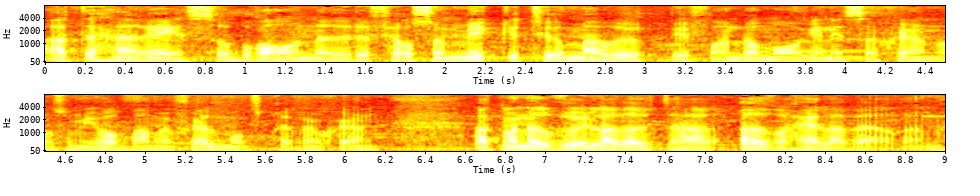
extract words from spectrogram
att det här är så bra nu. Det får så mycket tummar upp ifrån de organisationer som jobbar med självmordsprevention. Att man nu rullar ut det här över hela världen.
